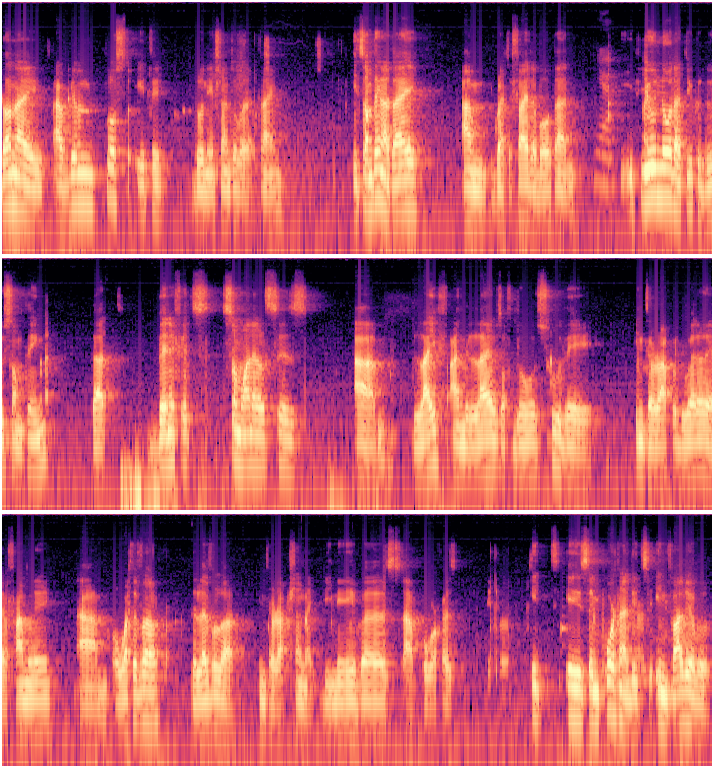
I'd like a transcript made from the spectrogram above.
done. I I've given close to 80 donations over that time. It's something that I am gratified about. And yeah. if you know that you could do something that benefits someone else's um, life and the lives of those who they interact with, whether they're family um, or whatever the level of interaction, like the neighbors, uh, co-workers, it is important, it's invaluable.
